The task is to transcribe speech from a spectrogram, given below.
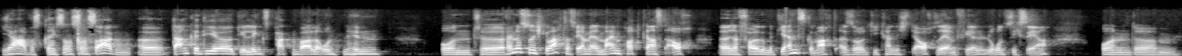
ja, was kann ich sonst noch sagen? Äh, danke dir. Die Links packen wir alle unten hin. Und äh, wenn du es noch nicht gemacht hast, wir haben ja in meinem Podcast auch eine Folge mit Jens gemacht. Also die kann ich dir auch sehr empfehlen. Lohnt sich sehr. Und ähm,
